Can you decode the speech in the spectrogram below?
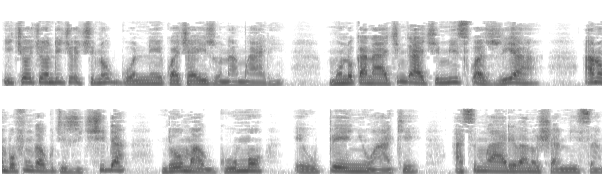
ichocho ndicho chinogonekwa chaizvo namwari. Munhu kana achinge achimiswa zviya anombofunga kuti zvichida ndo magumo eupenyu hwake asi mwari vanoshamisa.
